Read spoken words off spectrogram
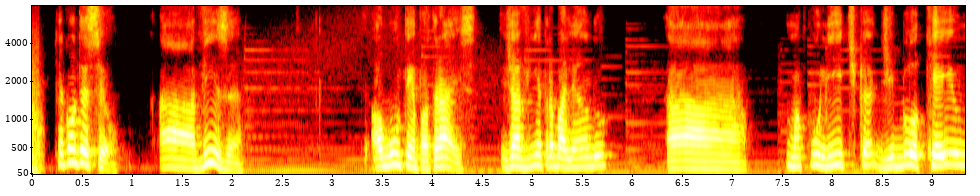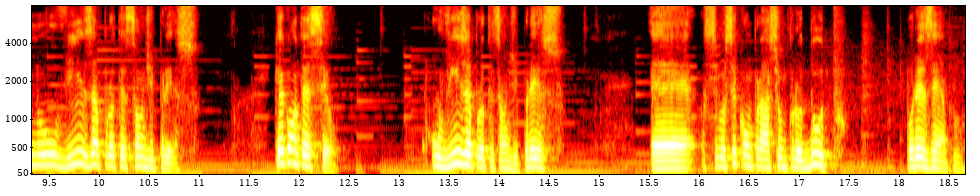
O que aconteceu? A Visa, algum tempo atrás, já vinha trabalhando a, uma política de bloqueio no Visa Proteção de Preço. Que aconteceu? O Visa Proteção de Preço, é, se você comprasse um produto, por exemplo,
